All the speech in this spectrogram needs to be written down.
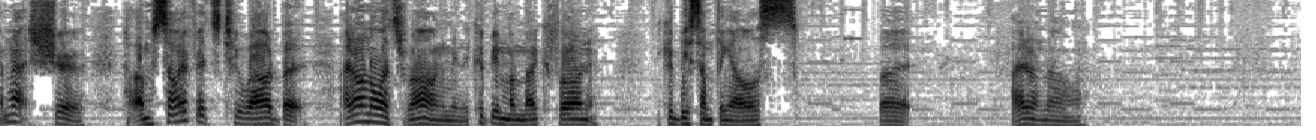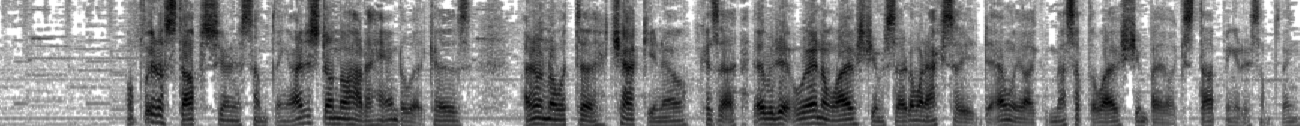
I'm not sure. I'm sorry if it's too loud, but I don't know what's wrong. I mean, it could be my microphone, it could be something else, but I don't know. Hopefully it'll stop soon or something. I just don't know how to handle it, because I don't know what to check, you know, because uh, we're in a live stream, so I don't want to accidentally like mess up the live stream by like stopping it or something.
